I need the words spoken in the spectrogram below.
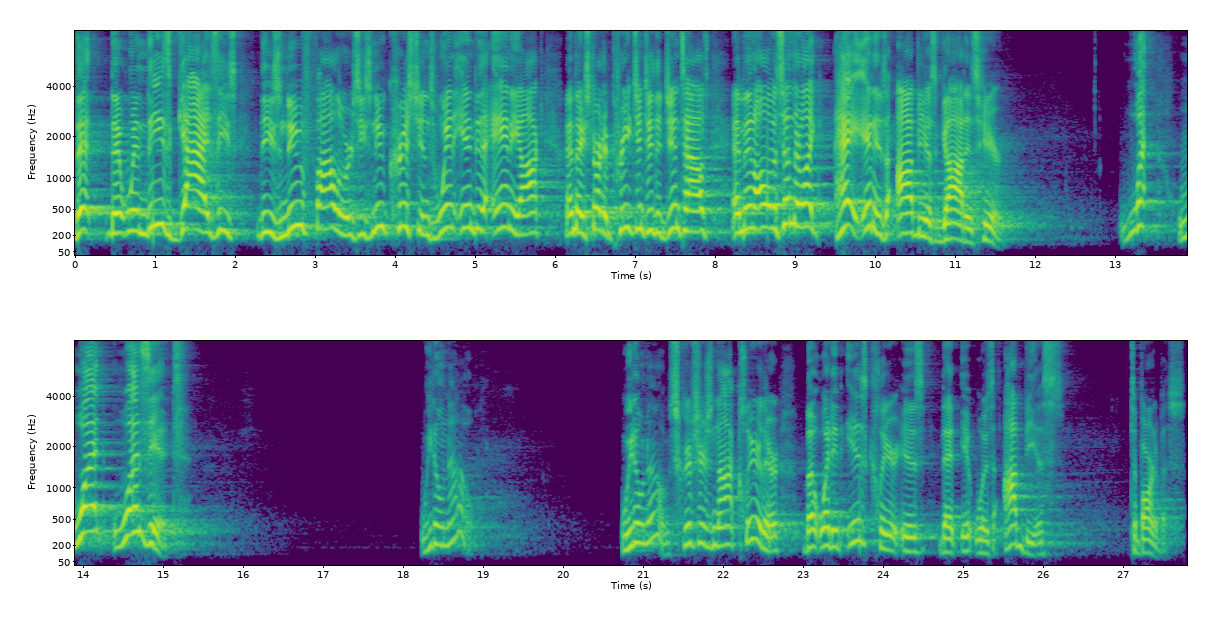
that, that when these guys, these, these new followers, these new Christians went into Antioch and they started preaching to the Gentiles, and then all of a sudden they're like, hey, it is obvious God is here. What, what was it? We don't know. We don't know. Scripture's not clear there, but what it is clear is that it was obvious to Barnabas.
